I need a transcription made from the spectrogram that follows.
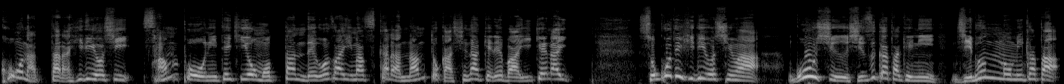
こうなったら秀吉、三方に敵を持ったんでございますから何とかしなければいけない。そこで秀吉は、豪州静ヶ岳に自分の味方、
